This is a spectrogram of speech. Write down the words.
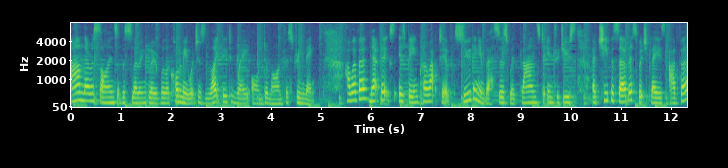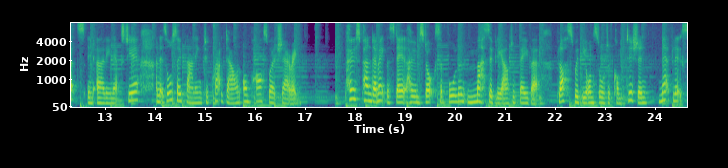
and there are signs of a slowing global economy, which is likely to weigh on demand for streaming. However, Netflix is being proactive, soothing investors with plans to introduce a cheaper service which plays adverts in early next year and it's also planning to crack down on password sharing. Post pandemic, the stay at home stocks have fallen massively out of favour. Plus, with the onslaught of competition, Netflix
